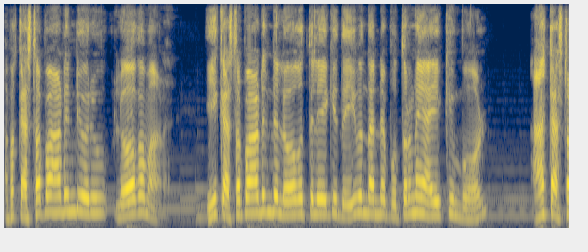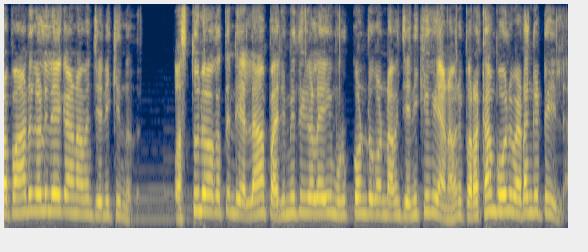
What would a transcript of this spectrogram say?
അപ്പൊ കഷ്ടപ്പാടിന്റെ ഒരു ലോകമാണ്. ഈ കഷ്ടപ്പാടിന്റെ ലോകത്തിലേക്ക് ദൈവം തന്റെ പുത്രനെ അയക്കുമ്പോൾ ആ കഷ്ടപ്പാടുകളിലേക്കാണ് അവൻ ജനിക്കുന്നത്. വസ്തുലോകത്തിന്റെ എല്ലാ പരിമിതികളെയും ഉൾക്കൊണ്ടുകൊണ്ട് അവൻ ജനിക്കുകയാണ്. അവന് പിറക്കാൻ പോലും ഇടം കിട്ടിയില്ല.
